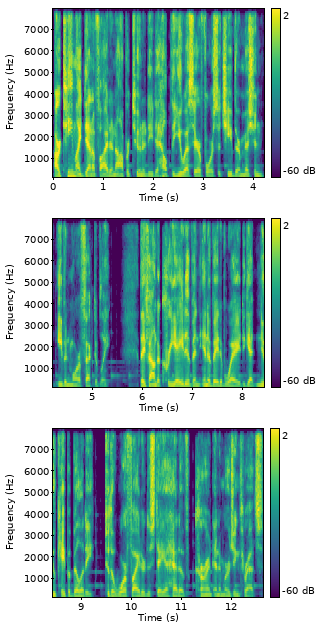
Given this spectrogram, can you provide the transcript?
Our team identified an opportunity to help the U.S. Air Force achieve their mission even more effectively. They found a creative and innovative way to get new capability to the warfighter to stay ahead of current and emerging threats.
